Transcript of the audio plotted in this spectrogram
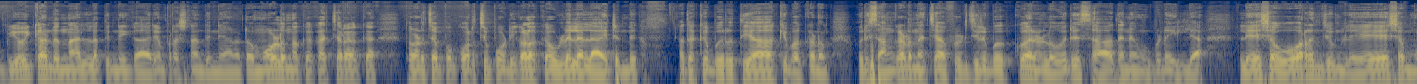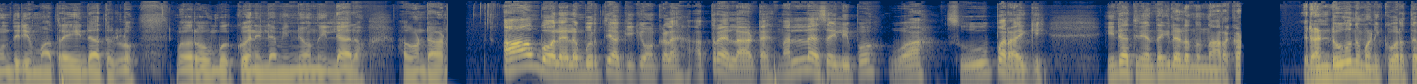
ഉപയോഗിക്കാണ്ടിരുന്ന എല്ലാത്തിന്റെയും കാര്യം പ്രശ്നം തന്നെയാണ് കേട്ടോ മുകളിൽ നിന്നൊക്കെ കച്ചറയൊക്കെ തുടച്ചപ്പോൾ കുറച്ച് പൊടികളൊക്കെ ഉള്ളിലെല്ലാം ആയിട്ടുണ്ട്. അതൊക്കെ വൃത്തിയാക്കി വെക്കണം. ഒരു സങ്കടം വെച്ചാൽ ഫ്രിഡ്ജിൽ വെക്കുവാനുള്ള ഒരു സാധനവും ഇവിടെ ഇല്ല. ലേശം ഓറഞ്ചും ലേശം മുന്തിരിയും മാത്രമേ ഇതിന്റെ അകത്തുള്ളൂ. വേറവും വെക്കുവാനില്ല. മിന്നൊന്നും ഇല്ലല്ലോ അതുകൊണ്ടാണ്. ആവും പോലെയെല്ലാം വൃത്തിയാക്കിക്കോ മക്കളെ. അത്രയല്ല ആട്ടെ നല്ല രസമില്ല ഇപ്പോൾ വാ സൂപ്പർ ആക്കി ഇതിന്റെ അകത്തിന് എന്തെങ്കിലും എല്ലാം ഒന്ന് രണ്ടു മൂന്ന് മണിക്കൂറത്തെ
